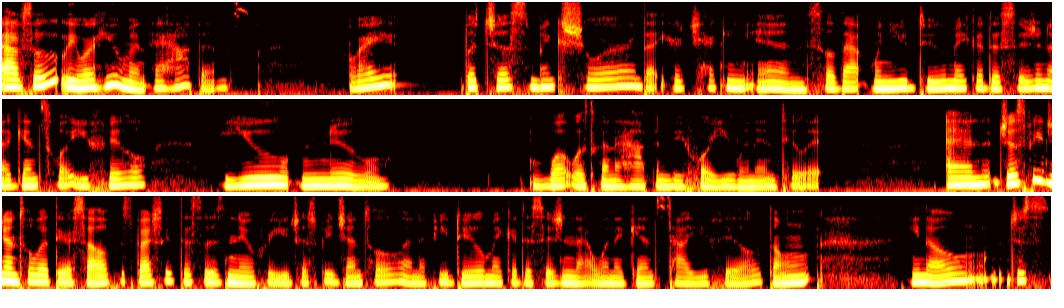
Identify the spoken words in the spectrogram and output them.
Absolutely. We're human. It happens. Right? But just make sure that you're checking in so that when you do make a decision against what you feel, you knew what was going to happen before you went into it. And just be gentle with yourself, especially if this is new for you. Just be gentle. And if you do make a decision that went against how you feel, don't, you know, just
